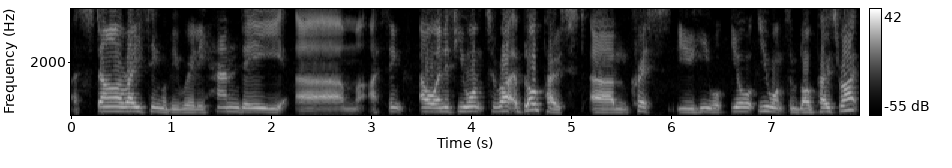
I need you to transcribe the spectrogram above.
A star rating would be really handy. Um, I think. Oh, and if you want to write a blog post, Chris, you he, you you want some blog posts, right?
